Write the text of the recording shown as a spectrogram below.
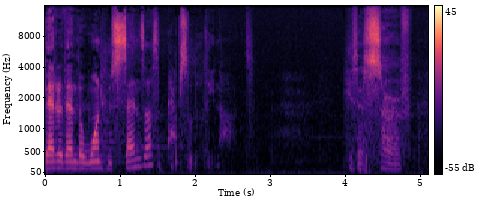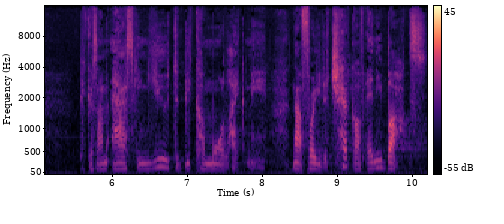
better than the one who sends us? Absolutely not. He says, Serve, because I'm asking you to become more like me, not for you to check off any box.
